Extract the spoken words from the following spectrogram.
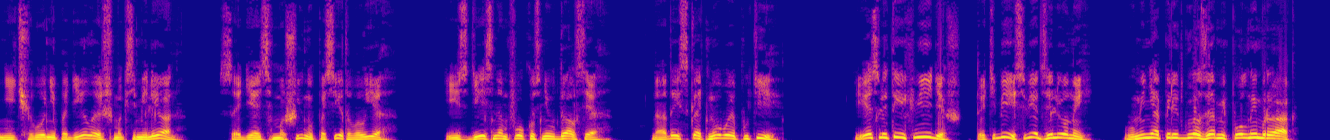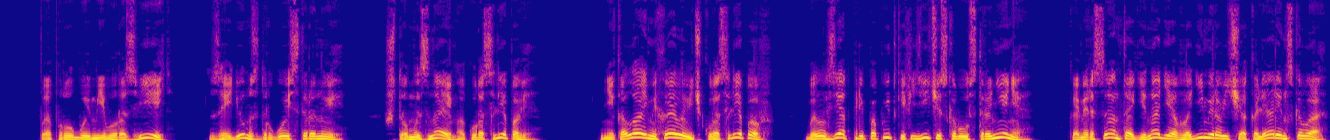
Ничего не поделаешь, Максимилиан. Садясь в машину, посетовал я. И здесь нам фокус не удался. Надо искать новые пути. Если ты их видишь, то тебе и свет зеленый. У меня перед глазами полный мрак. Попробуем его развеять. Зайдем с другой стороны. Что мы знаем о Курослепове? Николай Михайлович Курослепов был взят при попытке физического устранения коммерсанта Геннадия Владимировича Коляринского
